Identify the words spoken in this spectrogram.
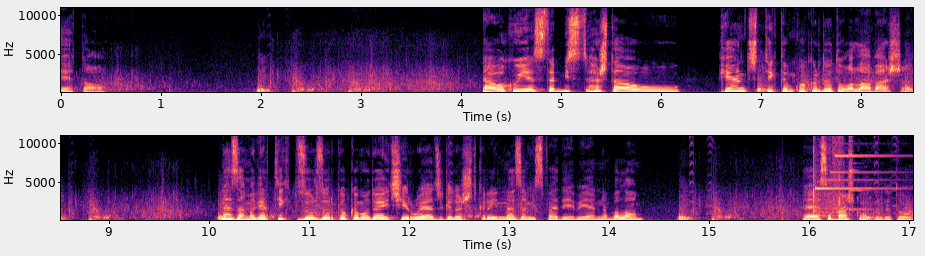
ئێ تەواو. تاوەکو ئێستە بیست هەشتا و پێنج تیکتم کۆ کردوتە وەڵا باشە نازانم ئەگەر تیکت زۆر زۆر کۆ بکەمەوە دوای چی ڕویا جگە لە شتکڕین نازەم ئیسفادەیە بێیان نە بەڵام ئێستا باش کۆ کردێتەوە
